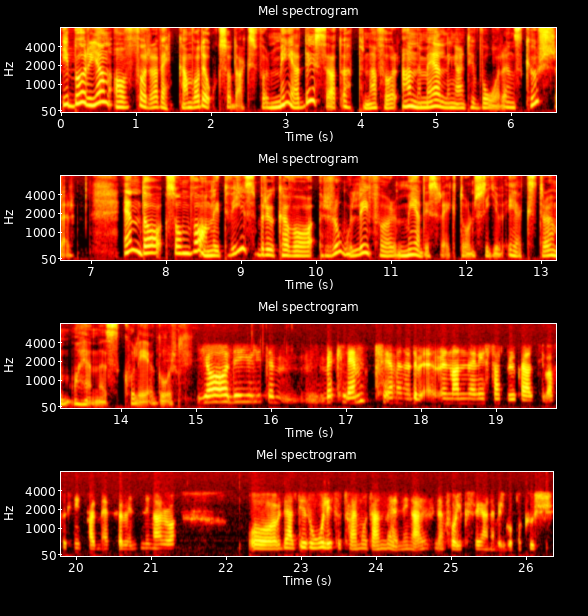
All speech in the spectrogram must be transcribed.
I början av förra veckan var det också dags för Medis att öppna för anmälningar till vårens kurser. En dag som vanligtvis brukar vara rolig för Medisrektorn Siv Ekström och hennes kollegor. Ja, det är ju lite beklämt. Jag menar, en anmälningsstart brukar alltid vara förknippad med förväntningar och och det är alltid roligt att ta emot anmälningar när folk så gärna vill gå på kurs.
